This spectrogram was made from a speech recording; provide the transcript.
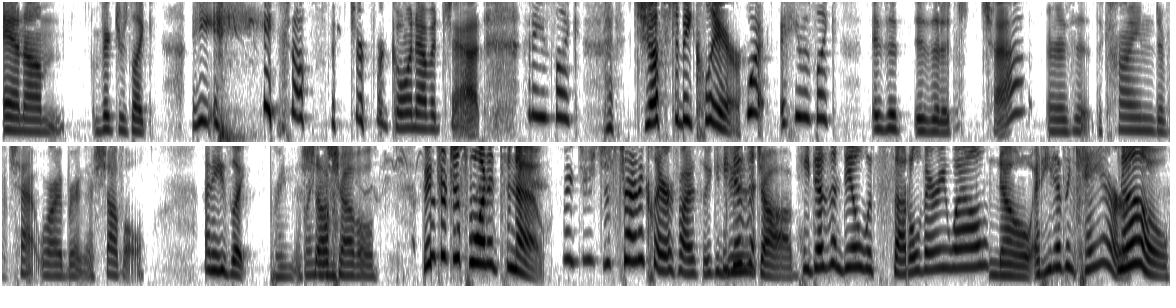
and um, Victor's like, he he tells Victor we're going to have a chat, and he's like, Just to be clear, what? He was like, is it is it a ch- chat or is it the kind of chat where I bring a shovel? And he's like, bring the Bring shovel. the shovel. Victor just wanted to know. Victor's just trying to clarify so he can He do his doesn't job. He doesn't deal with subtle very well. no, and he doesn't care. No.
